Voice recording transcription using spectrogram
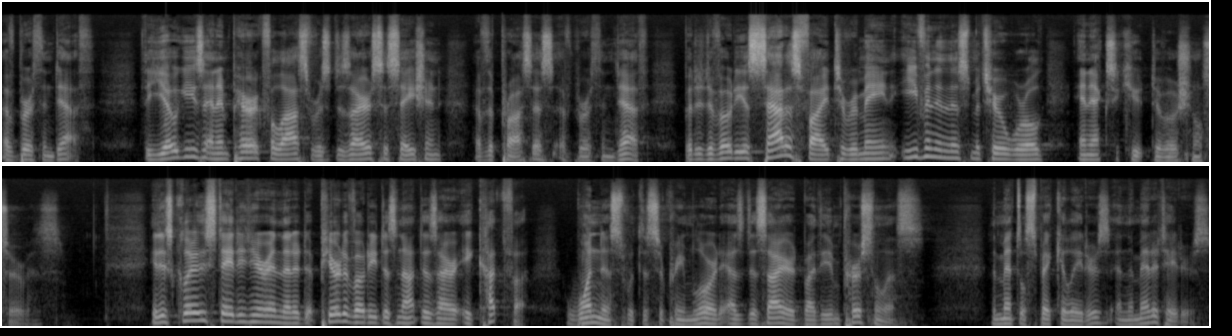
of birth and death. The yogis and empiric philosophers desire cessation of the process of birth and death, but a devotee is satisfied to remain even in this material world and execute devotional service. It is clearly stated herein that a pure devotee does not desire ekatva, oneness with the Supreme Lord as desired by the impersonalists, the mental speculators, and the meditators.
